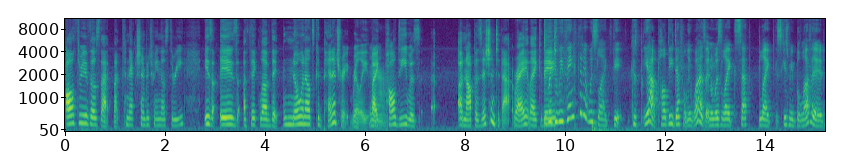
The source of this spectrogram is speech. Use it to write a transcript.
all three of those that that connection between those three is is a thick love that no one else could penetrate really yeah. like paul d was an opposition to that, right? Like they. But do we think that it was like the because yeah, Paul D definitely was, and it was like Seth, like excuse me, beloved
